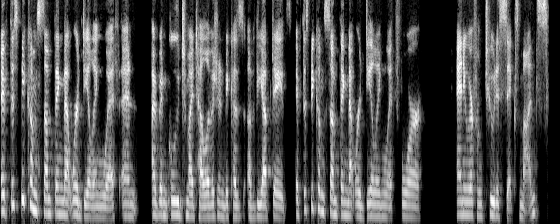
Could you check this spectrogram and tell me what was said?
If this becomes something that we're dealing with, and I've been glued to my television because of the updates, if this becomes something that we're dealing with for anywhere from two to six months,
